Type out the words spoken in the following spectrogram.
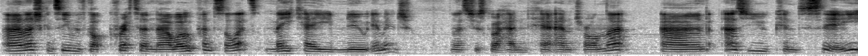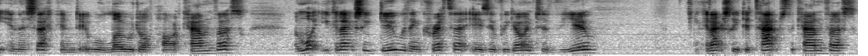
And as you can see, we've got Krita now open. So let's make a new image. Let's just go ahead and hit enter on that. And as you can see, in a second, it will load up our canvas. And what you can actually do within Krita is if we go into view, you can actually detach the canvas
